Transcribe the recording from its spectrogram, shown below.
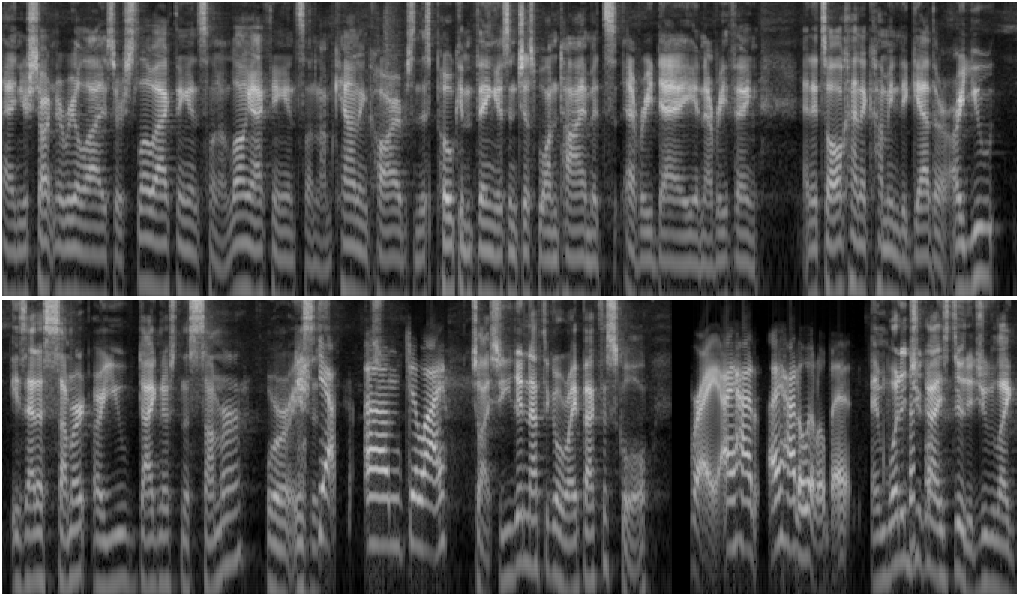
and you're starting to realize there's slow acting insulin and long acting insulin i'm counting carbs and this poking thing isn't just one time it's every day and everything and it's all kind of coming together are you is that a summer are you diagnosed in the summer or is it Yeah. Um, July. july so you didn't have to go right back to school Right. I had I had a little bit. and what did you guys do? Did you like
